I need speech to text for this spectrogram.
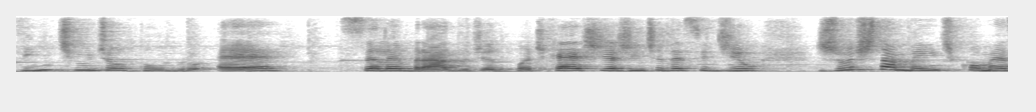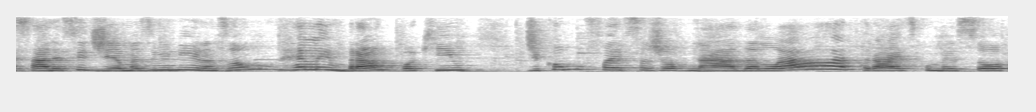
21 de outubro é celebrado o dia do podcast e a gente decidiu justamente começar nesse dia. Mas meninas, vamos relembrar um pouquinho de como foi essa jornada lá atrás. Começou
